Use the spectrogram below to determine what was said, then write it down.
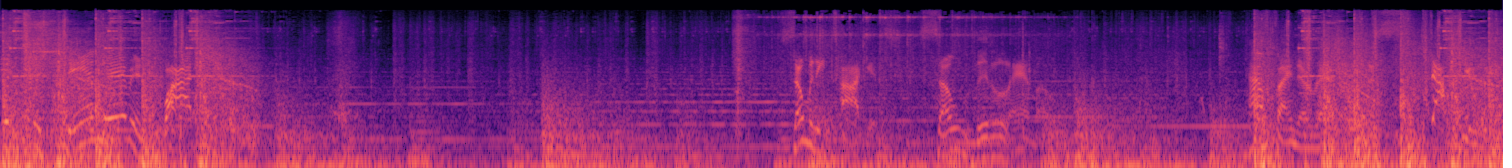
Just stand there and watch. So many targets, so little ammo. I'll find a rat to stop you.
